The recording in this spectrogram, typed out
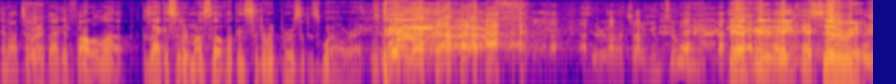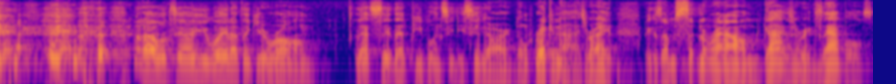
And I'll tell you, if I could follow up, because I consider myself a considerate person as well, right? Consider lunch on YouTube. Definitely consider it. but I will tell you, Wade, I think you're wrong. That, that people in CDCR don't recognize, right? Because I'm sitting around guys who are examples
